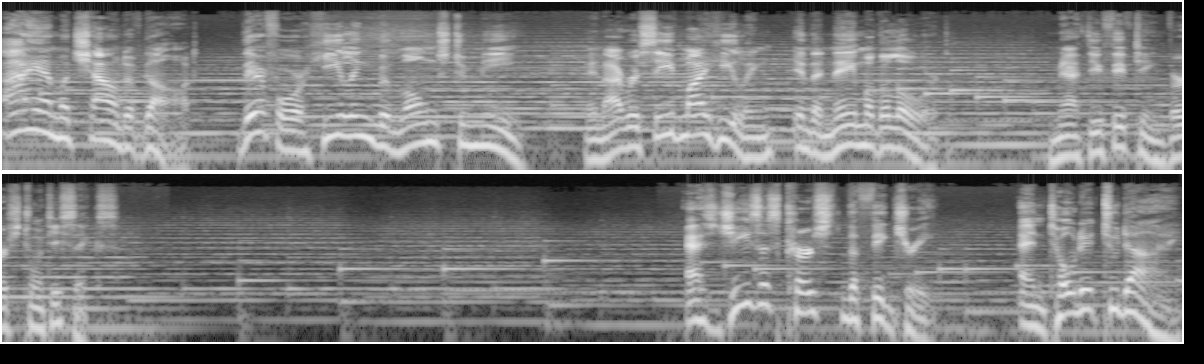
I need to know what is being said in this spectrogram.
I am a child of God, therefore healing belongs to me, and I receive my healing in the name of the Lord. Matthew 15, verse 26. As Jesus cursed the fig tree and told it to die,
